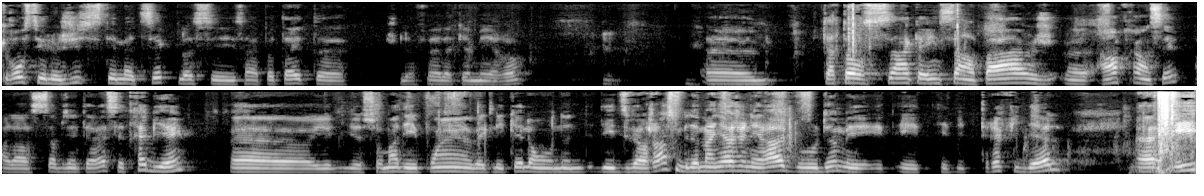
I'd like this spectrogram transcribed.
grosse théologie systématique, là, ça peut-être, euh, je le fais à la caméra, euh, 1400, 1500 pages euh, en français. Alors, si ça vous intéresse, c'est très bien. Euh, il y a sûrement des points avec lesquels on a des divergences, mais de manière générale, Grudem est, très fidèle. et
